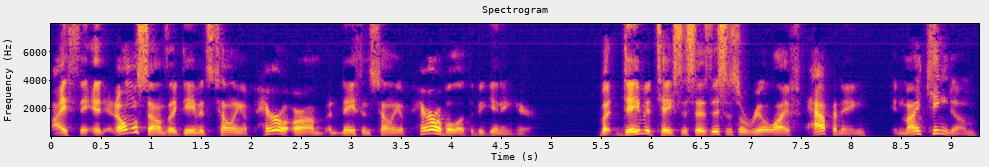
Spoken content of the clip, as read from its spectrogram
I think it, it almost sounds like David's telling a parable, or um, Nathan's telling a parable at the beginning here. But David takes this as this is a real life happening in my kingdom.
